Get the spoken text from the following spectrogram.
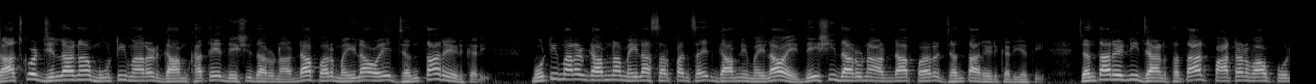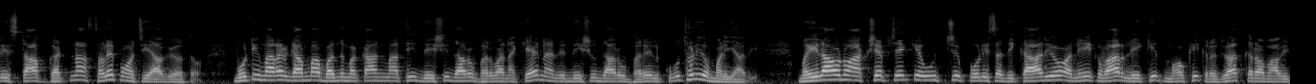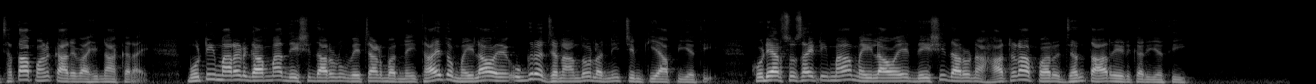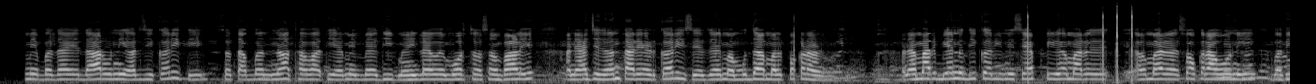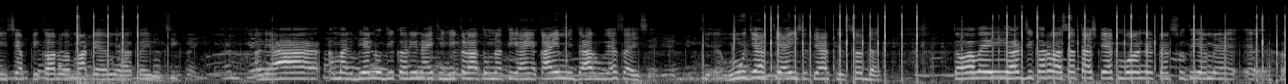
રાજકોટ જિલ્લાના મોટી મારડ ગામ ખાતે દેશી દારૂના અડ્ડા પર મહિલાઓએ જનતા રેડ કરી. મોટી મારડ ગામના મહિલા સરપંચ સહિત ગામની મહિલાઓએ દેશી દારૂના અડ્ડા પર જનતા રેડ કરી હતી. જનતા રેડની જાણ થતાં જ પાટણ વાવ પોલીસ સ્ટાફ ઘટના સ્થળે પહોંચી આવ્યો હતો. મોટી મારડ ગામમાં બંધ મકાનમાંથી દેશી દારૂ ભરવાના કેન અને દેશી દારૂ ભરેલ કોથળીઓ મળી આવી. મહિલાઓનો આક્ષેપ છે કે ઉચ્ચ પોલીસ અધિકારીઓ અનેકવાર લેખિત મૌખિક રજૂઆત કરવામાં આવી છતાં પણ કાર્યવાહી ના કરાય. મોટી મારણ ગામમાં દેશી દારૂનું વેચાણ બંધ નહીં થાય તો મહિલાઓએ ઉગ્ર જનાંદોલનની ચીમકી આપી હતી. ખોડિયાર સોસાયટીમાં મહિલાઓએ દેશી દારૂના હાટડા પર જનતા રેડ કરી હતી. અમે બધાએ દારૂની અરજી કરી હતી. છતાં બંધ ન થવાથી અમે બધી મહિલાઓએ મોરચો સંભાળી અને આજે જનતા રેડ કરી છે જેમાં મુદ્દામાલ પકડાણો છે. અને અમારી બેન દીકરીની સેફટી અમારે, અમારા છોકરાઓની બધી સેફટી કરવા માટે અમે આ કર્યું છે. અને આ અમારી બેનું દીકરીને અહીંથી નીકળાતું નથી, અહીંયા કાયમી દારૂ વેચાય છે. હું જ્યાંથી આવી છું ત્યારથી સદા તો હવે એ અરજી કરવા છતાં સ્ટેટ મોનિટર સુધી અમે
